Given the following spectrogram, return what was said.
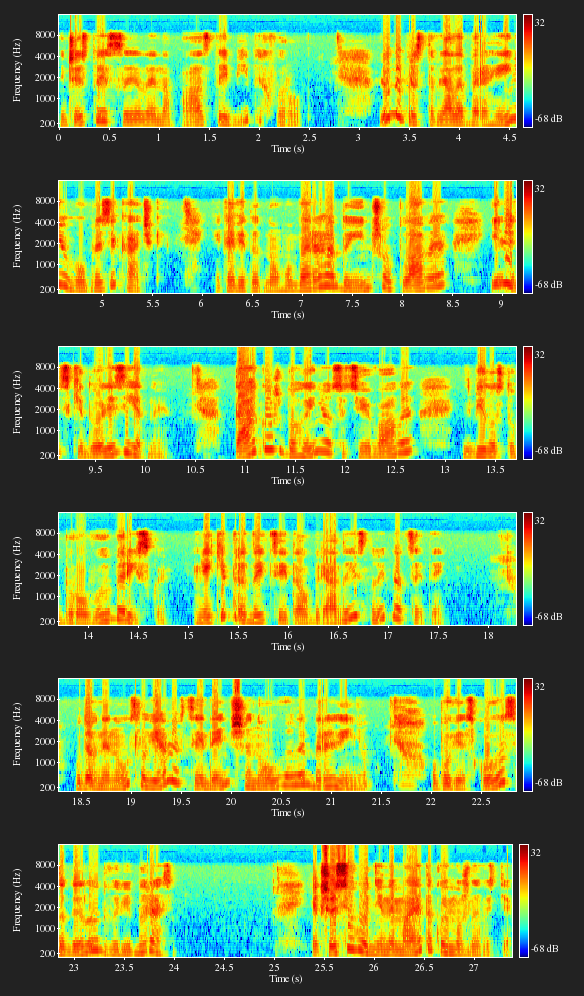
нечистої сили, напасти, бід хвороб. Люди представляли берегиню в образі качки, яка від одного берега до іншого плаває і людські долі з'єднує. Також богиню асоціювали з білостоборовою берізкою. Які традиції та обряди існують на цей день? У давнину слов'яни в цей день вшановували берегиню, обов'язково садили у дворі березу. Якщо сьогодні немає такої можливості,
